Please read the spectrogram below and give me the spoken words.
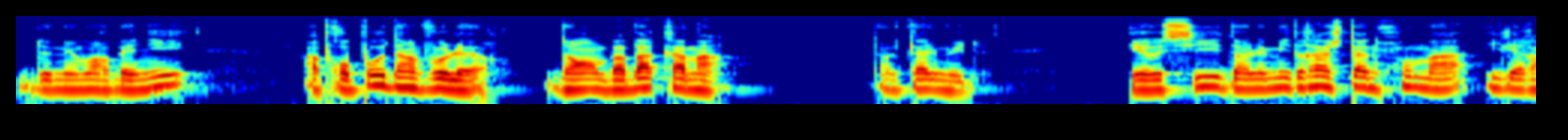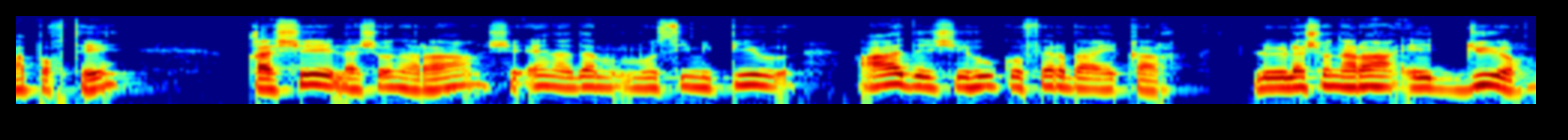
de mémoire bénie, à propos d'un voleur dans Baba Kama, dans le Talmud. Et aussi dans le Midrash Tanhuma, il est rapporté Le Lashonara est dur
